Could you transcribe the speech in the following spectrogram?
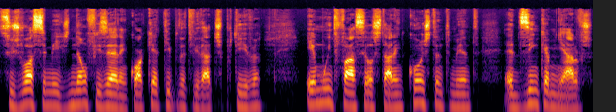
se os vossos amigos não fizerem qualquer tipo de atividade desportiva, é muito fácil estarem constantemente a desencaminhar-vos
